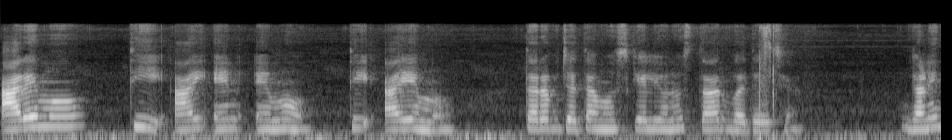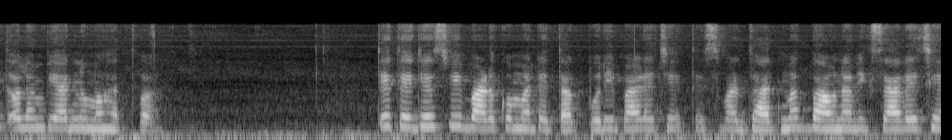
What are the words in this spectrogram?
આરએમઓથી આઈએનએમઓથી આઈએમઓ તરફ જતા મુશ્કેલીઓનું સ્તર વધે છે. ગણિત ઓલિમ્પિયાડનું મહત્ત્વ તે તેજસ્વી બાળકો માટે તક પૂરી પાડે છે, તે સ્પર્ધાત્મક ભાવના વિકસાવે છે,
